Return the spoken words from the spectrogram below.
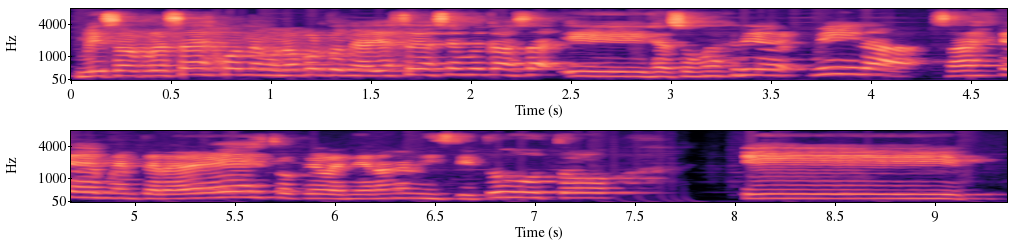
mi sorpresa es cuando en una oportunidad yo estoy en mi casa y Jesús me escribe, mira, ¿sabes que Me enteré de esto, que vinieron al instituto y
